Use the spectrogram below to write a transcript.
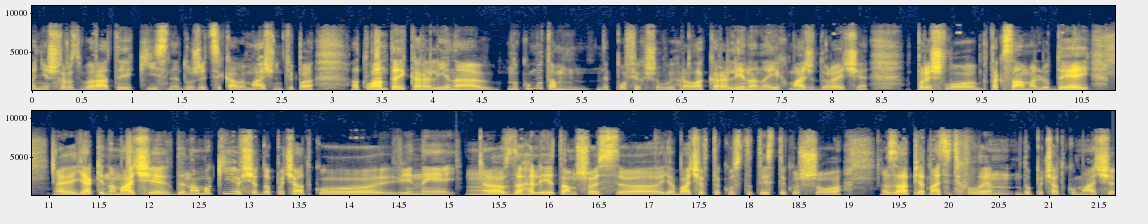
аніж розбирати якийсь не дуже цікавий матч. Ну, типа Атланта і Кароліна. Ну кому там не пофіг, що виграла Кароліна. На їх матч, до речі, прийшло так само людей, як і на матчі Динамо. Динамо Київ ще до початку війни. Е, взагалі, там щось е, я бачив таку статистику, що за 15 хвилин до початку матчу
